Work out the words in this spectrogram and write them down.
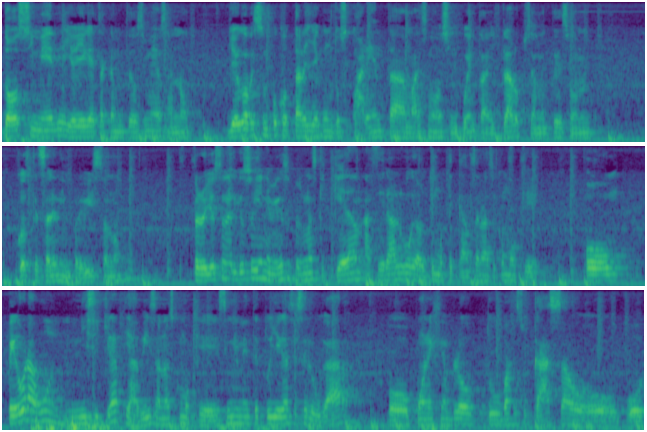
dos y media y yo llegué exactamente dos y media, o sea, no. Llego a veces un poco tarde, llego un 2.40, máximo 2.50 y claro, pues obviamente son cosas que salen de imprevisto, ¿no? Pero yo soy, yo soy enemigo de esas personas que quedan a hacer algo y al último te cansan así como que... O peor aún, ni siquiera te avisan, ¿no? Es como que simplemente tú llegas a ese lugar o, por ejemplo, tú vas a su casa o, o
